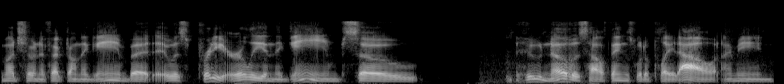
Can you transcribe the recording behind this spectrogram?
much of an effect on the game but it was pretty early in the game so who knows how things would have played out I mean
